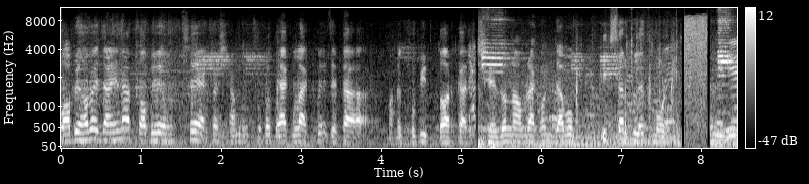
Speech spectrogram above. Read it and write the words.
কবে হবে জানি না তবে হচ্ছে একটা সামনে ছোট ব্যাগ লাগবে যেটা মানে খুবই দরকার। সেজন্য আমরা এখন যাব পিকচার প্লেস মোড় এই যে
